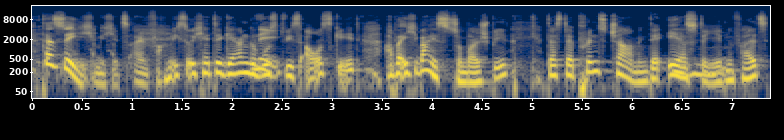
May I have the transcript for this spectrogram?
da sehe ich mich jetzt einfach nicht so. Ich hätte gern gewusst, Nee. wie es ausgeht, aber ich weiß zum Beispiel, dass der Prince Charming, der erste jedenfalls,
